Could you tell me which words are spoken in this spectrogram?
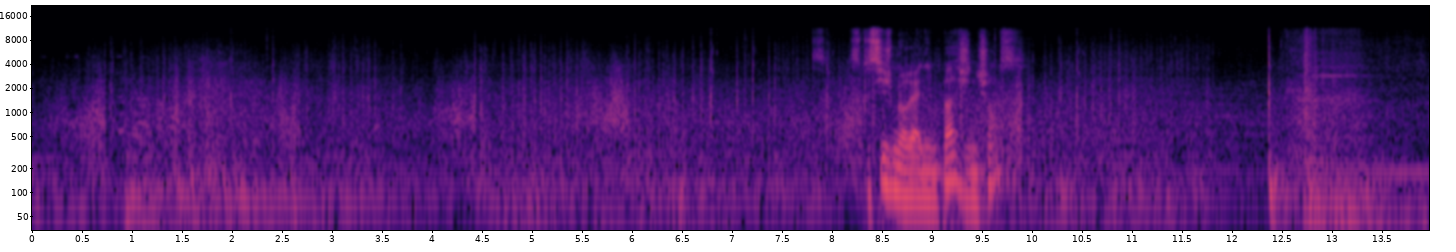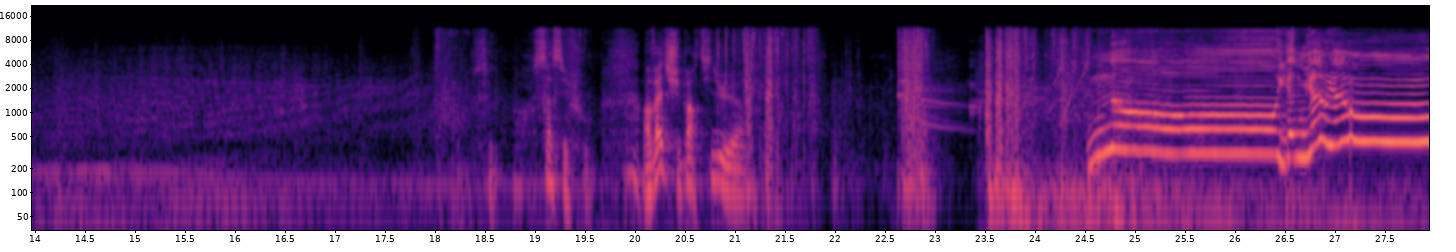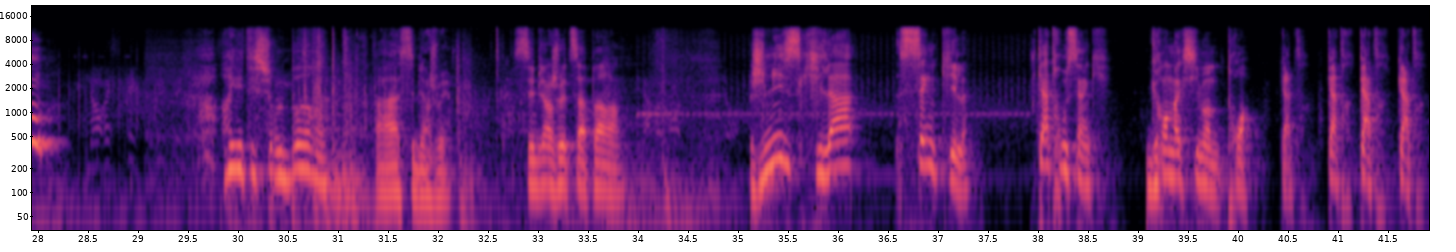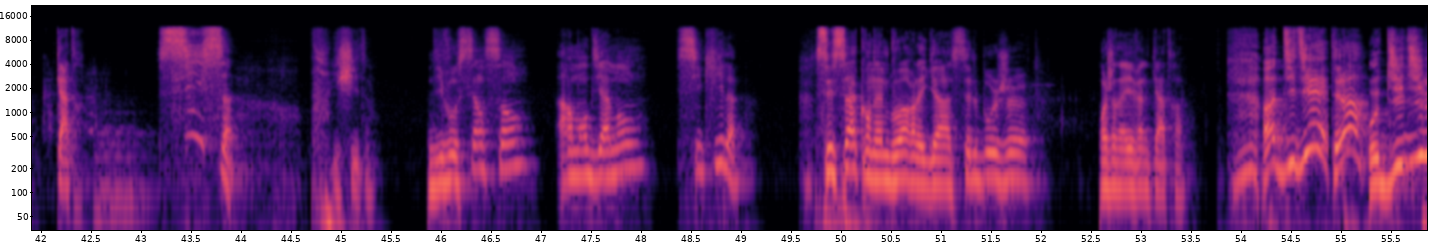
Parce que si je me réanime pas, j'ai une chance. Ça c'est fou. En fait, je suis parti du... euh, Non Yannou, Yannou, Yannou Oh, il était sur le bord. Ah, c'est bien joué. C'est bien joué de sa part. Je mise qu'il a 5 kills. 4 ou 5. Grand maximum. 3, 4, 4, 4, 4, 4. 6 Pff, Il cheat. Niveau 500, arme en diamant, 6 kills. C'est ça qu'on aime voir, les gars. C'est le beau jeu. Moi, j'en avais 24. Oh, Didier T'es là? Oh Didier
